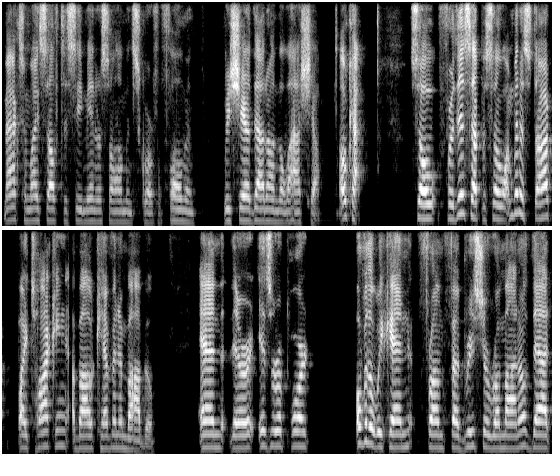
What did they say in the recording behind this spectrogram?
Max and myself, to see Manor Solomon score for Fulham, and we shared that on the last show. Okay. So for this episode, I'm going to start by talking about Kevin Mbabu. And there is a report over the weekend from Fabrizio Romano that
